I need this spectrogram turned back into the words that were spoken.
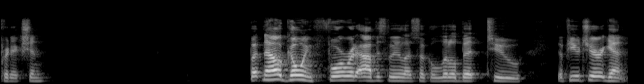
prediction. But now going forward, obviously, let's look a little bit to the future. Again,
